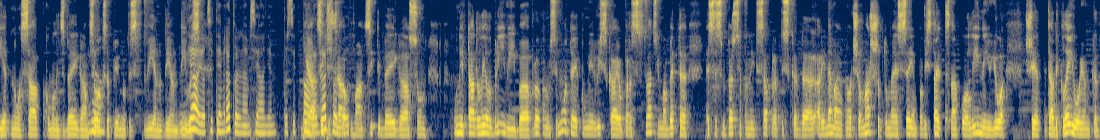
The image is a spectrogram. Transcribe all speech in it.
iet no sākuma līdz beigām. Jā. Cilvēks var pievienoties vienu dienu, divas. Jā, jo citiem ir atvaļinājums jāņem. Tas ir Jā, pārāk citi garš varbūt. sākumā, citi beigās. Un, un ir tāda liela brīvība. Protams, ir noteikumi, ir viss kā jau parasti svētceļā, bet eh, es esmu personīgi sapratis, ka arī nemainot šo maršrutu, mēs ejam pa vistaisnāko līniju, jo šie tādi klejojumi, kad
